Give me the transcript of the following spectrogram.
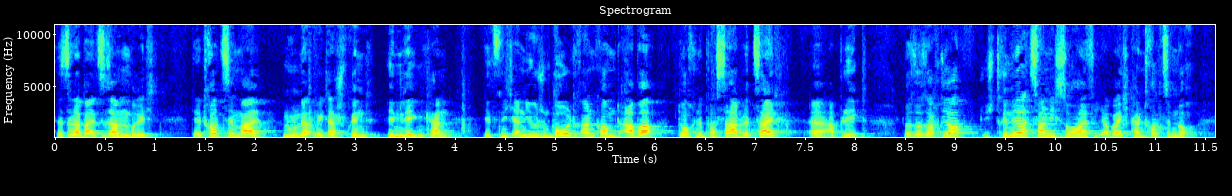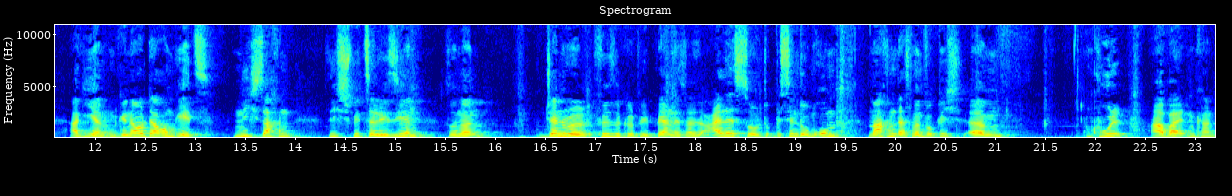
dass er dabei zusammenbricht. Der trotzdem mal einen 100-Meter-Sprint hinlegen kann, jetzt nicht an Usain Bolt rankommt, aber doch eine passable Zeit äh, ablegt, dass er sagt, ja, ich trainiere zwar nicht so häufig, aber ich kann trotzdem noch agieren. Und genau darum geht es. Nicht Sachen sich spezialisieren, sondern General Physical Preparedness, also alles so ein bisschen drumherum machen, dass man wirklich ähm, cool arbeiten kann.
